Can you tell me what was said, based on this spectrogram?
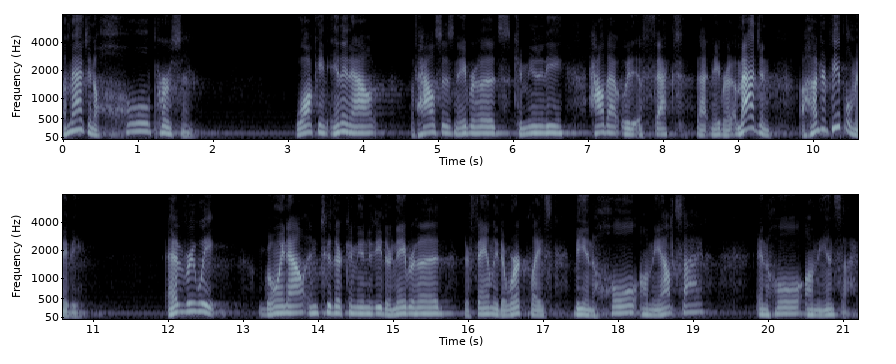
imagine a whole person walking in and out of houses, neighborhoods, community, how that would affect that neighborhood. Imagine 100 people maybe, every week, going out into their community, their neighborhood, their family, their workplace, being whole on the outside and whole on the inside.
